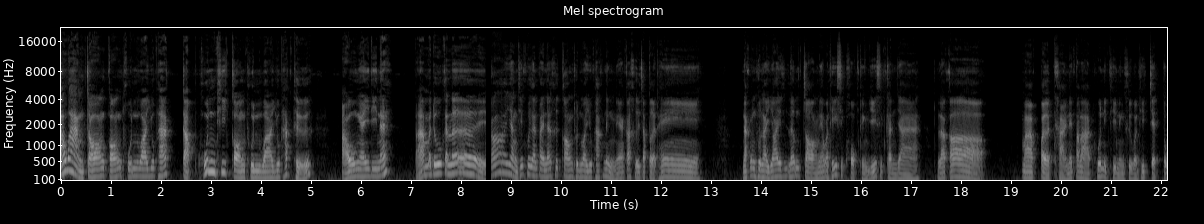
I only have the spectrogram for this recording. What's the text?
ระหว่างจองกองทุนวายุพักกับหุ้นที่กองทุนวายุพักถือ เอาไงดีนะ ตามมาดูกันเลย ก็อย่างที่คุยกันไปนะคือกองทุนวายุพักหนึ่งเนี่ยก็คือจะเปิดให้ นักลงทุนรายย่อยเริ่มจองเนี่ยวันที่ 16ถึง20 กันยา แล้วก็มาเปิดขายในตลาดหุ้นอีกทีหนึ่งคือวันที่ 7 ตุ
